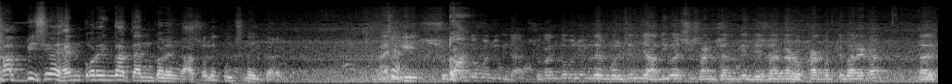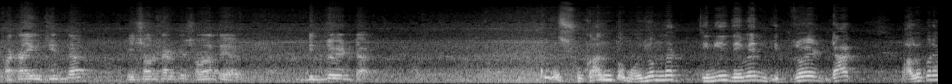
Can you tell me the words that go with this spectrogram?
ছাব্বিশে হ্যান করেঙ্গা, ত্যান করেঙ্গা। আসলে কুছ নেই করেঙ্গা। আজকে সুকান্ত মজুমদার। সুকান্ত মজুমদার বলছেন যে, আদিবাসী সাংসদকে যে সরকার রক্ষা করতে পারে না। তাদের থাকাই উচিত না, এই সরকারকে সরাতে হবে। বিদ্রোহের ডাক। সুকান্ত মজুমদার, তিনি দেবেন বিদ্রোহের ডাক। ভালো করে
